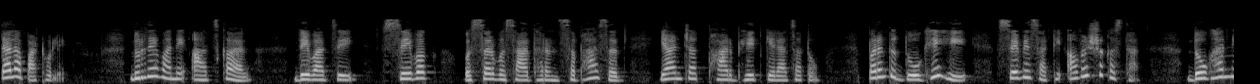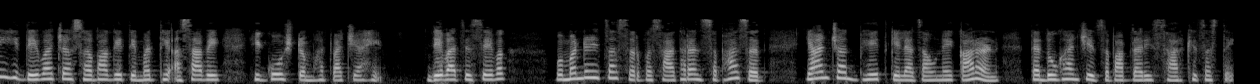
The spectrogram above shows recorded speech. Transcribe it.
त्याला पाठवले. दुर्दैवाने आजकाल देवाचे सेवक व सर्वसाधारण सभासद यांच्यात फार भेद केला जातो. परंतु दोघेही सेवेसाठी आवश्यक असतात. दोघांनीही देवाच्या सहभागितेमध्ये असावे ही गोष्ट महत्वाची आहे. देवाचे सेवक व मंडळीचा सर्वसाधारण सभासद यांच्यात भेद केला जाऊ नये कारण त्या दोघांची जबाबदारी सारखीच असते.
